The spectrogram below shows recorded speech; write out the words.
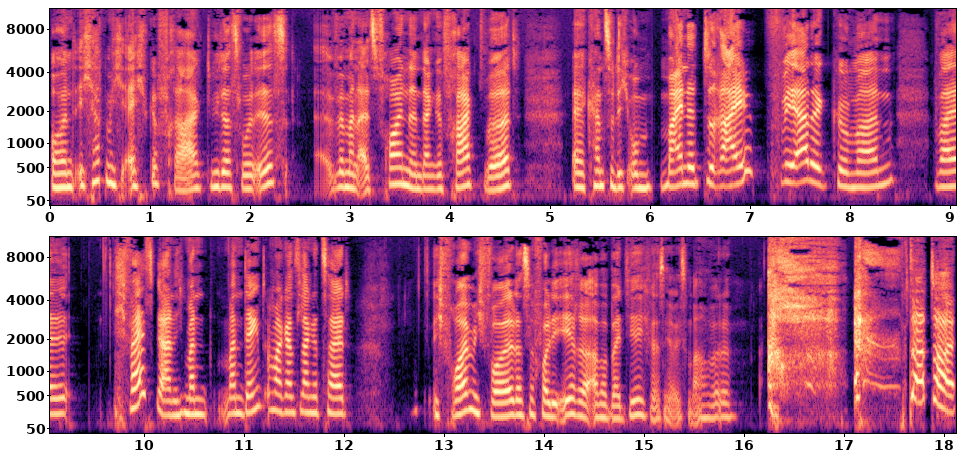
Und ich habe mich echt gefragt, wie das wohl ist, wenn man als Freundin dann gefragt wird, äh, kannst du dich um meine drei Pferde kümmern? Weil ich weiß gar nicht, man, man denkt immer ganz lange Zeit, ich freue mich voll, das ist ja voll die Ehre, aber bei dir, ich weiß nicht, ob ich es machen würde. Total.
